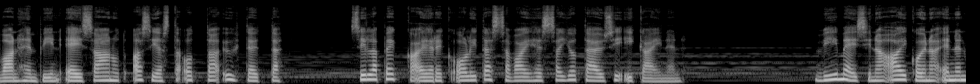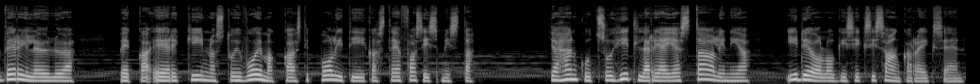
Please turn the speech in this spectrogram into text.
Vanhempiin ei saanut asiasta ottaa yhteyttä, sillä Pekka Erik oli tässä vaiheessa jo täysi-ikäinen. Viimeisinä aikoina ennen verilöylyä Pekka Erik kiinnostui voimakkaasti politiikasta ja fasismista, ja hän kutsui Hitleriä ja Stalinia ideologisiksi sankareikseen.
